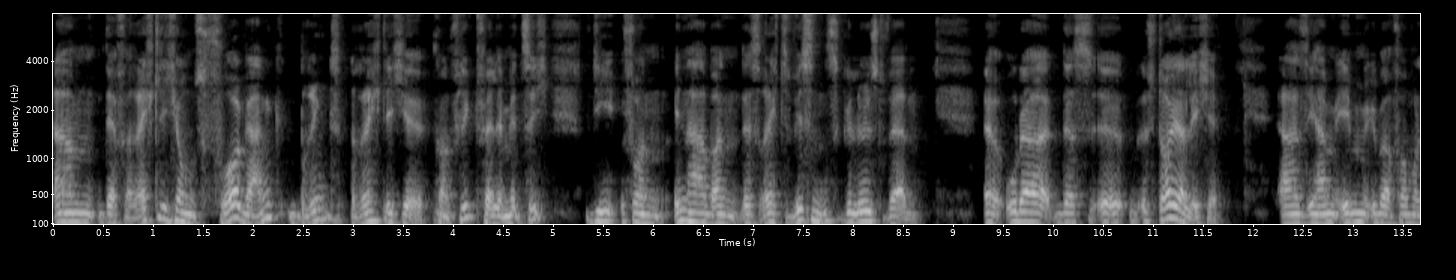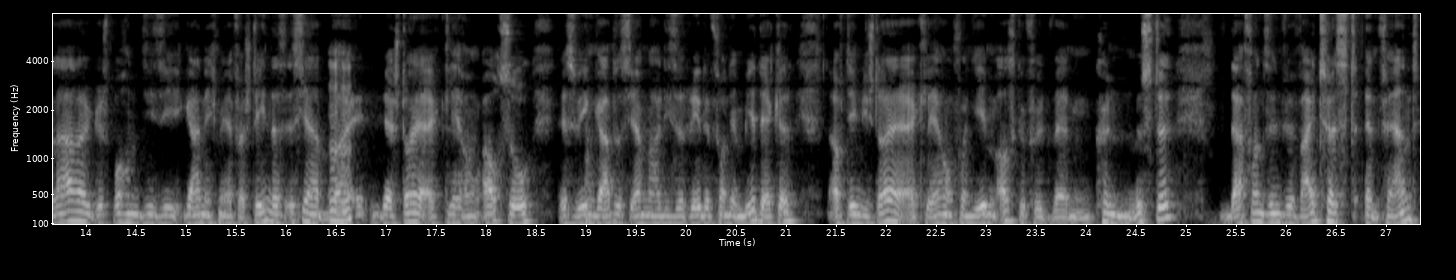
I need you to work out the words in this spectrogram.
Ähm, der Verrechtlichungsvorgang bringt rechtliche Konfliktfälle mit sich, die von Inhabern des Rechtswissens gelöst werden. Äh, oder das äh, Steuerliche. Sie haben eben über Formulare gesprochen, die Sie gar nicht mehr verstehen. Das ist ja mhm. bei der Steuererklärung auch so. Deswegen gab es ja mal diese Rede von dem Bierdeckel, auf dem die Steuererklärung von jedem ausgefüllt werden können müsste. Davon sind wir weitest entfernt.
